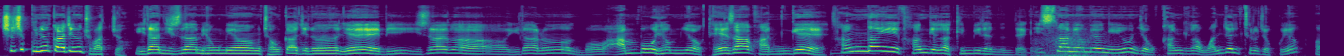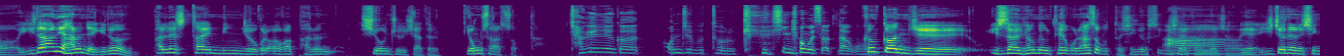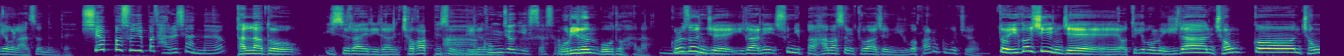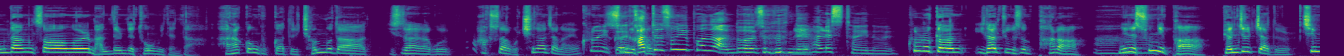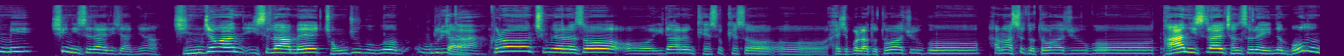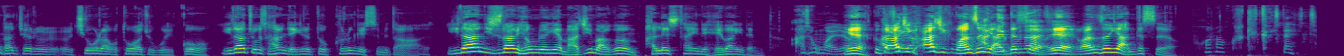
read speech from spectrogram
79년까지는 좋았죠. 이란 이슬람 혁명 전까지는 예, 미 이스라엘과 어, 이란은 뭐 안보 협력, 대사 관계 상당히 관계가 긴밀했는데 이슬람 혁명 이후 이제 관계가 완전히 틀어졌고요. 어, 이란이 하는 얘기는 팔레스타인 민족을 억압하는 시온주의자들 용서할 수 없다. 자기네가 언제부터 이렇게 신경을 썼다고? 그러니까 이제 이스라엘 혁명 되고 나서부터 신경 쓰기 시작한 아. 거죠. 예, 이전에는 신경을 안 썼는데 시아파 순위파 다르지 않나요? 달라도 이스라엘이란 적 앞에서 아, 우리는 공적이 있어서. 우리는 모두 하나. 음. 그래서 이제 이란이 순위파 하마스를 도와준 이유가 바로 그거죠. 또 이것이 이제 어떻게 보면 이란 정권 정당성을 만드는 데 도움이 된다. 아랍권 국가들이 전부 다 이스라엘하고 학수하고 친하잖아요. 그러니까 순위파- 같은 순위파는 안 도와주는데 네. 팔레스타인을. 그러니까 이란 쪽에서는 팔아. 아. 니네 순위파, 변절자들, 친미, 신이스라엘이지 않냐. 진정한 이슬람의 종주국은 우리다. 우리다. 그런 측면에서 어, 이란은 계속해서 어, 헤즈볼라도 도와주고 하마스도 도와주고 반 이스라엘 전선에 있는 모든 단체를 지원하고 도와주고 있고 이란 쪽에서 하는 얘기는 또 그런 게 있습니다. 이란 이슬람 혁명의 마지막은 팔레스타인의 해방이 됩니다. 아 정말요? 예, 그러니까 아직 아직 완성이 안 안, 됐어요. 아직. 예, 완성이 안 됐어요. 뭐라고 그렇게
